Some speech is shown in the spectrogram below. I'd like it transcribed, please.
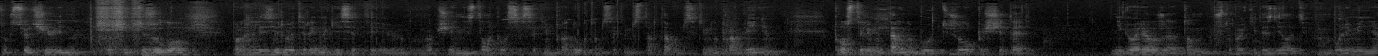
Тут все очевидно. Очень тяжело проанализировать рынок, если ты вообще не сталкивался с этим продуктом, с этим стартапом, с этим направлением. Просто элементарно будет тяжело посчитать. Не говоря уже о том, чтобы какие-то сделать более-менее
